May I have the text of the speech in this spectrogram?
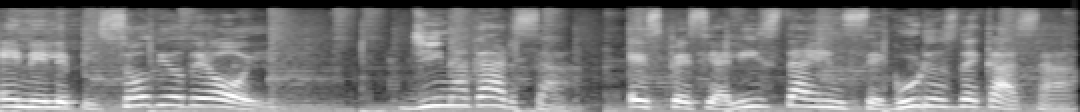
En el episodio de hoy, Gina Garza, especialista en seguros de casa.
